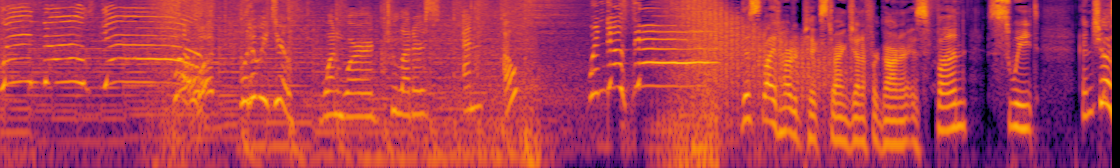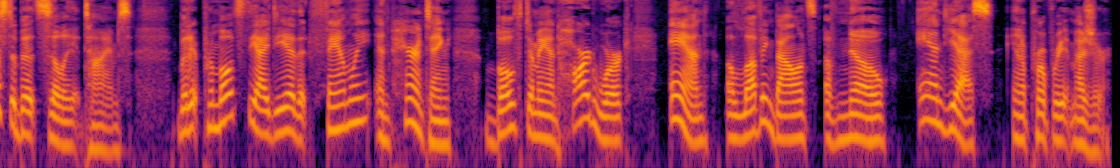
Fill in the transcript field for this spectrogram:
Windows down! What? What do we do? One word, two letters, and oh, Windows down! This lighthearted pick starring Jennifer Garner is fun, sweet, and just a bit silly at times. But it promotes the idea that family and parenting both demand hard work and a loving balance of no and yes in appropriate measure.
